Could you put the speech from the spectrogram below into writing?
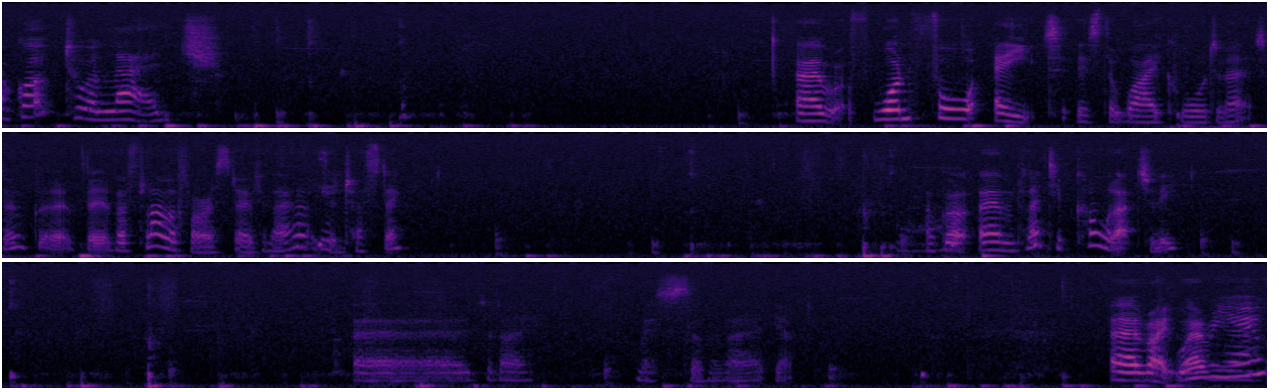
I've got to a ledge. Uh, one four eight is the Y coordinate. So we've got a bit of a flower forest over there. That's Yeah. interesting. I've got um, plenty of coal actually. Uh, did I miss some there? Yeah. Uh, right, where are Yeah. you?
